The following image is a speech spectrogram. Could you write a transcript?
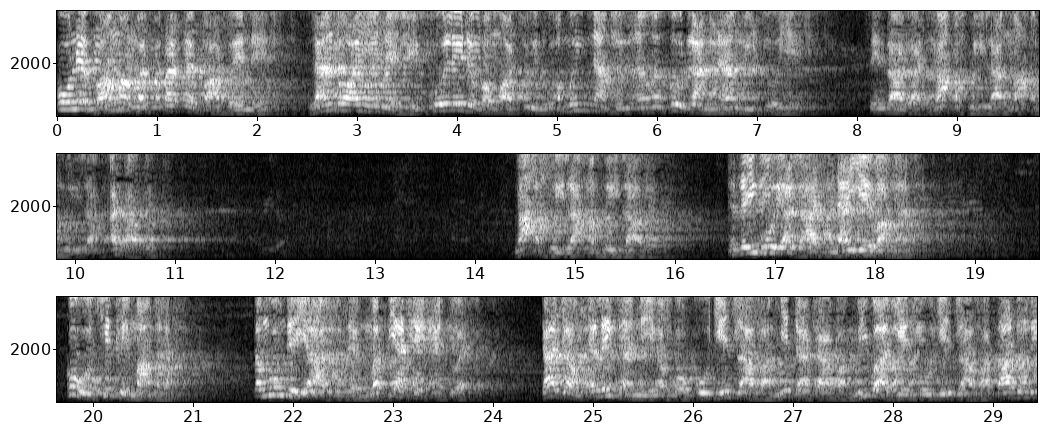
ကိုနဲ့ဘာမှမပတ်သက်ပါပဲနဲ့လမ်းသွားရင်းနဲ့လေခွေးလေးတစ်ကောင်မှတွေ့လို့အမိတ်နဲ့ပြီးအဝကိုလာနမ်းပြီဆိုရင်စဉ်းစားလိုက်ငါအဖေလားငါအမေလားအဲ့ဒါပဲငါအဖေလားအမေလားပဲတသိန်းကိုရလာနိုင်ရဲပါမလားကိုယ့်ကိုချစ်ခင်မမလားတမှုတရားဆိုတဲ့မပြတ်တဲ့အတွက် ဒါကြောင့်တလိษံနေအပေါ်ကိုချင်းစာပါမေတ္တာထားပါမိဘချင်းကိုချင်းစာပါသာသမီ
